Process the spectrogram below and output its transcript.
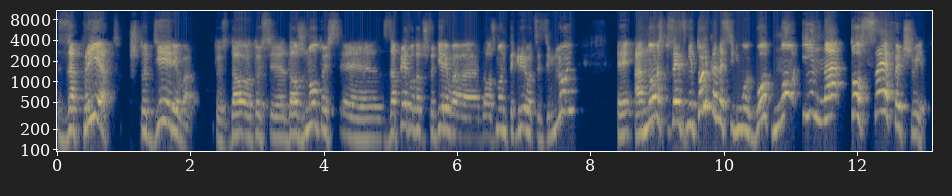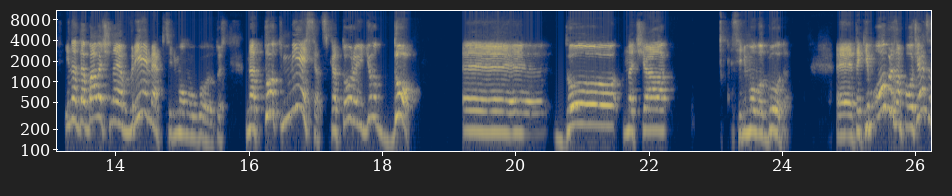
запрет, что дерево, то есть, то есть э, должно, то есть э, запрет вот это, что дерево э, должно интегрироваться с землей, Э, оно распространяется не только на седьмой год, но и на тосефет швид, и на добавочное время к седьмому году, то есть на тот месяц, который идет до, э, до начала седьмого года. Э, таким образом, получается,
